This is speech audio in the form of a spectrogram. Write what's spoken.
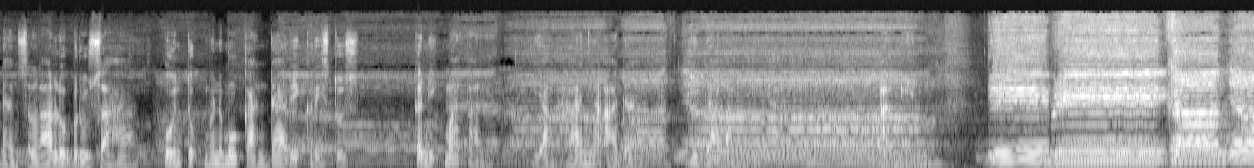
dan selalu berusaha untuk menemukan dari Kristus kenikmatan yang hanya ada di dalam Dia. Amin. Diberikannya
